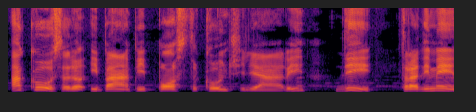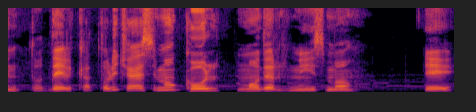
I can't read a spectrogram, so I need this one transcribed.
accusano i papi post-conciliari di tradimento del cattolicesimo col modernismo e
